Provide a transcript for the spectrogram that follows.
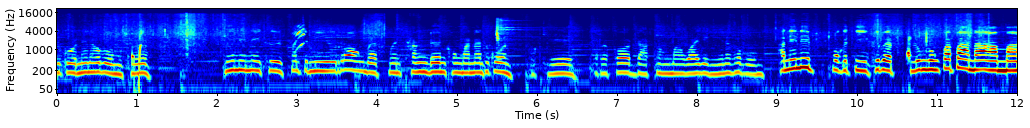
ทุกคนนี่นะครับผมคือนี่นี่นี่คือมันจะมีร่องแบบเหมือนทางเดินของมันนะทุกคนโอเค แล้วก็ดักลงมาไว้อย่างนี้นะครับผม อันนี้นี่ปกติคือแบบลุงลุงป้าป้านาอามมา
